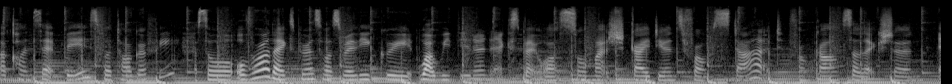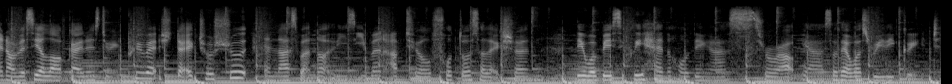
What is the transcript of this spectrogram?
a concept-based photography. So overall the experience was really great. What we didn't expect was so much guidance from start, from gown selection, and obviously a lot of guidance during pre-wed, the actual shoot, and last but not least, even up till photo selection. They were basically hand-holding us throughout. Yeah, so that was really great.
